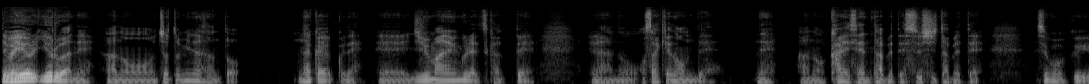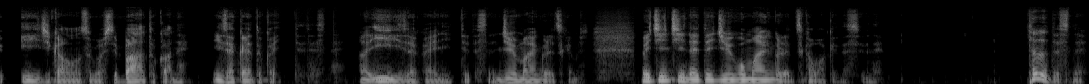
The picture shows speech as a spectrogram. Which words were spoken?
では夜夜はね、あのーちょっと皆さんと仲良くね、えー10万円ぐらい使って、えーあの、お酒飲んで、ね、あの、海鮮食べて、寿司食べて、すごくいい時間を過ごして、バーとかね、居酒屋とか行ってですね、あいい居酒屋に行ってですね、10万円ぐらい使いました。まあ、1日にだいたい15万円ぐらい使うわけですよね。ただですね、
